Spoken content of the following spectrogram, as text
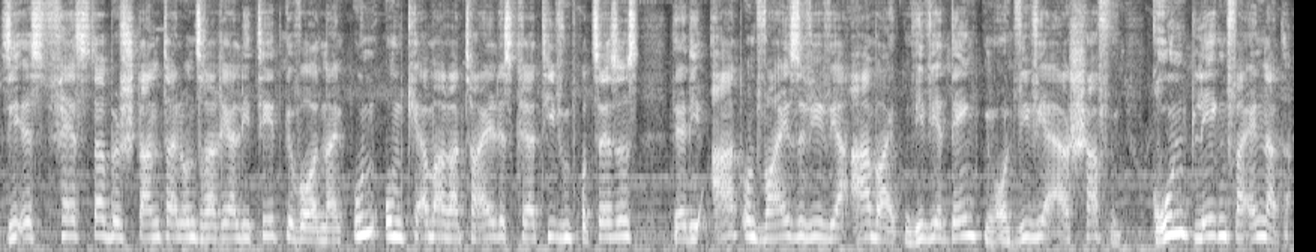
sie ist fester Bestandteil unserer Realität geworden, ein unumkehrbarer Teil des kreativen Prozesses, der die Art und Weise, wie wir arbeiten, wie wir denken und wie wir erschaffen, grundlegend verändert hat.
